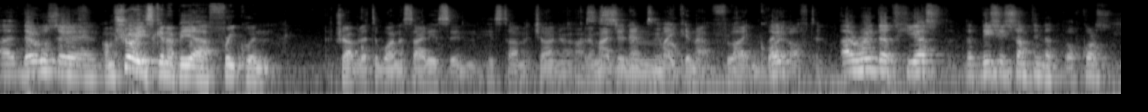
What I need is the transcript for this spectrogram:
uh, there was a. I'm sure he's going to be a frequent traveller to Buenos Aires in his time at China. I I can imagine him suspect he will. making that flight quite I- often. I read that he asked that this is something that, of course, w- w-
